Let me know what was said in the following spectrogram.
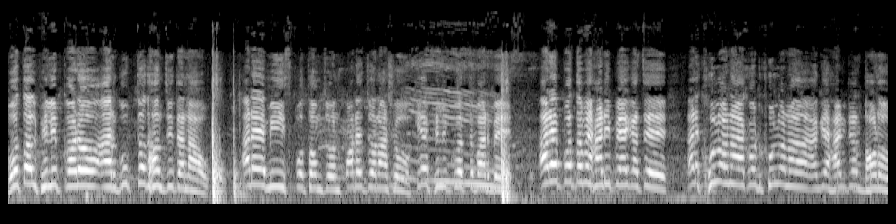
বোতল ফিলিপ করো আর গুপ্ত ধন জিতে নাও। আরে মিস প্রথম জন পরের জন আসো। কে ফিলিপ করতে পারবে? আরে প্রথমে হাড়ি পেয়ে গেছে। আরে খুলো না এখন খুলো না আগে হাড়িটা ধরো।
